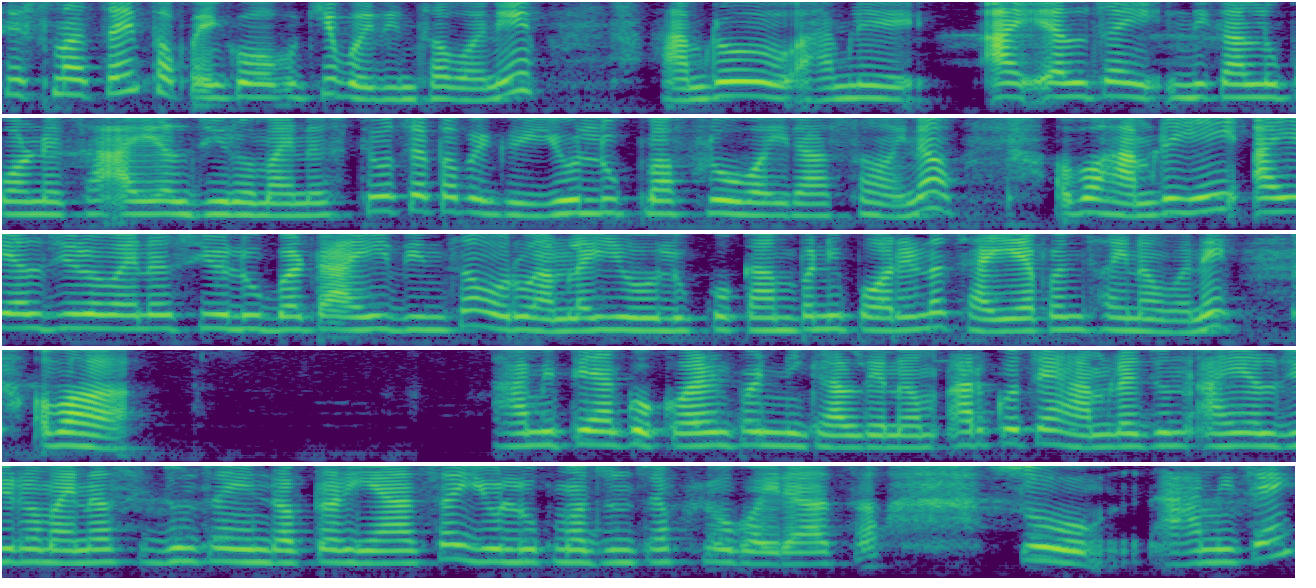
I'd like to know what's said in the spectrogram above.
त्यसमा चाहिँ तपाईँको अब के भइदिन्छ भने हाम्रो हामीले आइएल चाहिँ निकाल्नु पर्ने छ आइएल जिरो माइनस त्यो चाहिँ तपाईँको यो लुपमा फ्लो भइरहेछ होइन? अब हाम्रो यहीँ आइएल जिरो माइनस यो लुपबाट आइदिन्छ अरू हामीलाई यो लुपको काम पनि परेन चाहिए पनि छैन भने अब हामी त्यहाँको करेन्ट पनि निकाल्दैनौँ। अर्को चाहिँ हामीलाई जुन आइएल जिरो माइनस जुन चाहिँ इन्डक्टर यहाँ छ यो लुपमा जुन चाहिँ फ्लो भइरहेछ। सो हामी चाहिँ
